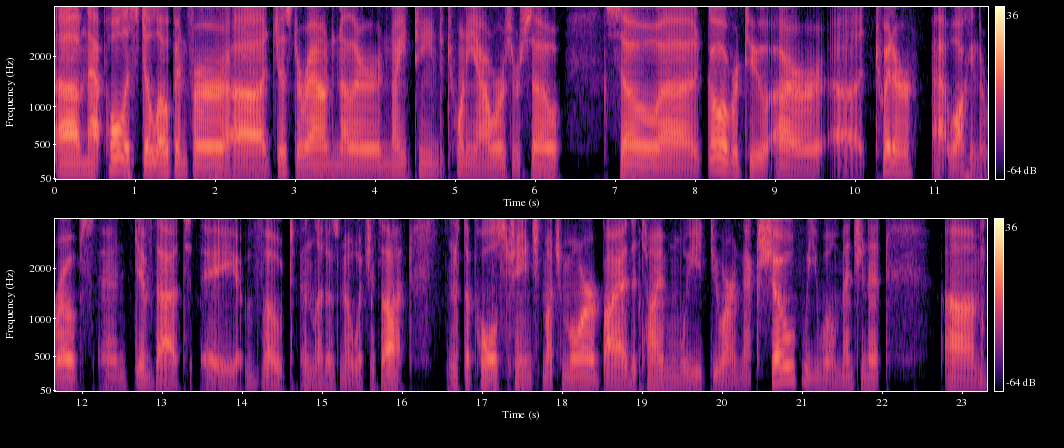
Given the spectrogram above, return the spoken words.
Um, that poll is still open for uh, just around another 19 to 20 hours or so. So uh, go over to our uh, Twitter at Walking the Ropes and give that a vote and let us know what you thought. If the polls change much more by the time we do our next show, we will mention it. Um,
